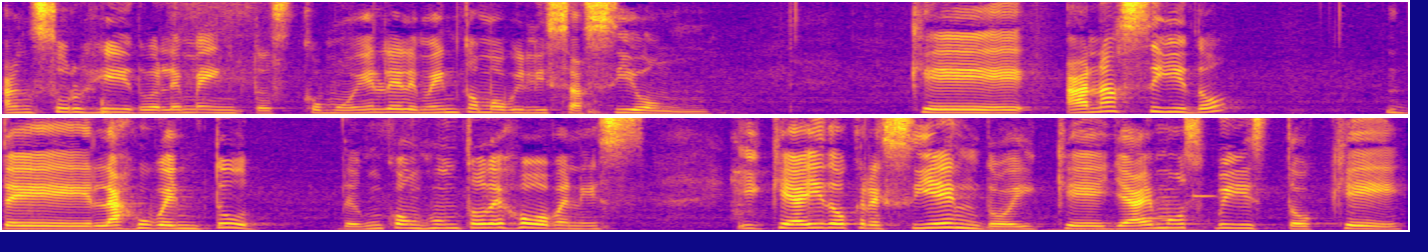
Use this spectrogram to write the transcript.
han surgido elementos como el elemento movilización, que ha nacido de la juventud, de un conjunto de jóvenes y que ha ido creciendo y que ya hemos visto que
